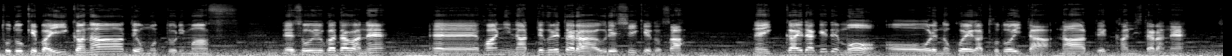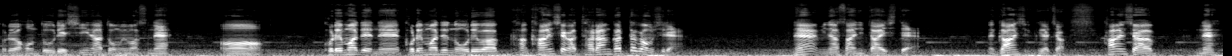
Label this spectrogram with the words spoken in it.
届けばいいかなって思っております。で、そういう方がね、えー、ファンになってくれたら嬉しいけどさ、ね、一回だけでも、俺の声が届いたなーって感じたらね、それは本当嬉しいなと思いますね。うん。これまでね、これまでの俺は感謝が足らんかったかもしれん。ね、皆さんに対して。ね、感謝、いや、じゃ感謝、ね、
